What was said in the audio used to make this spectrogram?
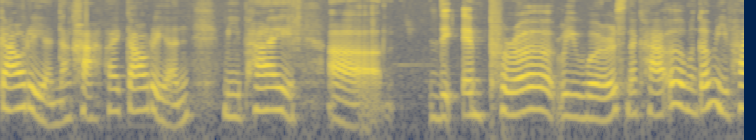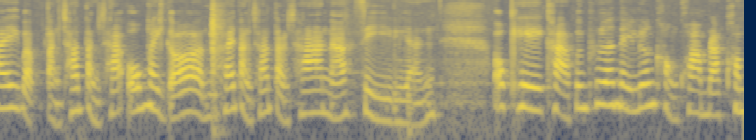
เก้าเหรียญนนะคะไพ่เก้าเหรียญมีไพ่ The Emperor Reverse นะคะ เออ มันก็มีไพ่แบบต่างชาติต่างชาติ โอ้ my god มีไพ่ต่างชาติต่างชาตินะสี่เหรียญ โอเคค่ะ เพื่อนๆ ในเรื่องของความรักความ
